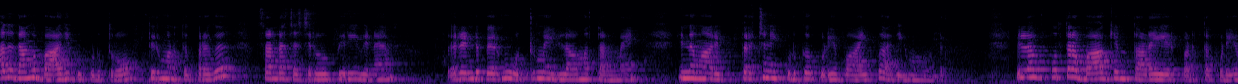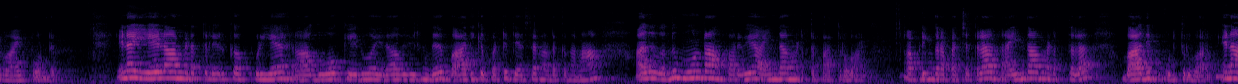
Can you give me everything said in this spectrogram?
அது தாங்க பாதிப்பு கொடுத்துரும். திருமணத்துக்கு பிறகு சண்டை சச்சரவு பிரிவினை ரெண்டு பேருக்கும் ஒற்றுமை இல்லாமல் தன்மை இந்த மாதிரி பிரச்சனை கொடுக்கக்கூடிய வாய்ப்பு அதிகமாக உண்டு. இல்லை புத்திர பாக்கியம் தடை ஏற்படுத்தக்கூடிய வாய்ப்பு உண்டு. ஏன்னா ஏழாம் இடத்துல இருக்கக்கூடிய ராகுவோ கேதுவோ ஏதாவது இருந்து பாதிக்கப்பட்டு திசை நடக்குதுன்னா அது வந்து மூன்றாம் பார்வையை ஐந்தாம் இடத்தை பார்த்துருவார். அப்படிங்கிற பட்சத்தில் அந்த ஐந்தாம் இடத்துல பாதிப்பு கொடுத்துருவார். ஏன்னா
